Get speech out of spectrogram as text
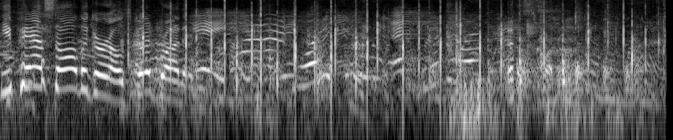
He passed all the girls. Good running.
